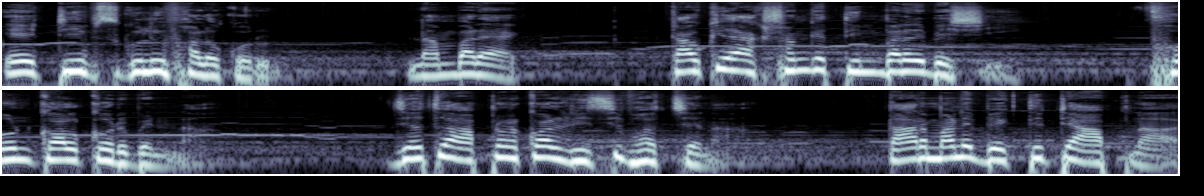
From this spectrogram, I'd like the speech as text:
এই টিপসগুলি ফলো করুন। নাম্বার এক, কাউকে একসঙ্গে তিনবারের বেশি ফোন কল করবেন না। যেহেতু আপনার কল রিসিভ হচ্ছে না, তার মানে ব্যক্তিটি আপনার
